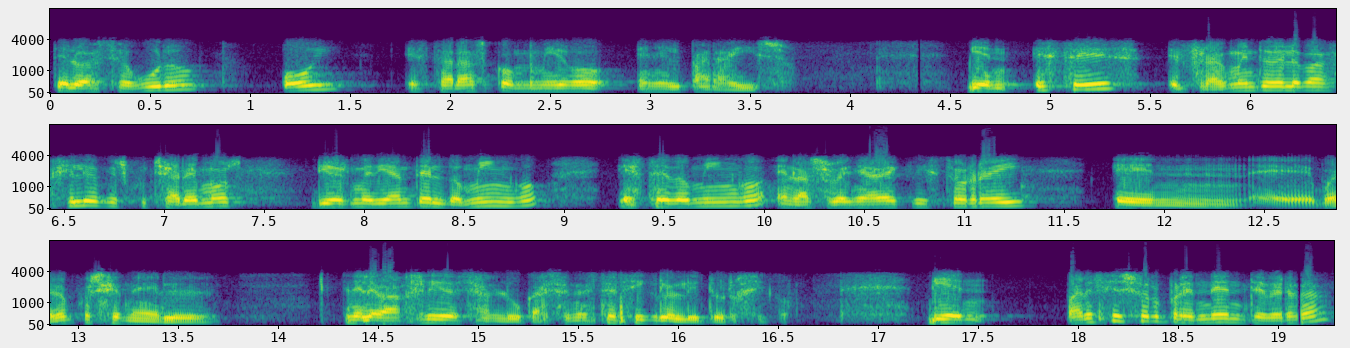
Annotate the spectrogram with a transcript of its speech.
te lo aseguro, hoy estarás conmigo en el paraíso. Bien, este es el fragmento del Evangelio que escucharemos Dios mediante el domingo, este domingo en la solemnidad de Cristo Rey, en, eh, bueno, pues en el, en el Evangelio de San Lucas, en este ciclo litúrgico. Bien, parece sorprendente, ¿verdad?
